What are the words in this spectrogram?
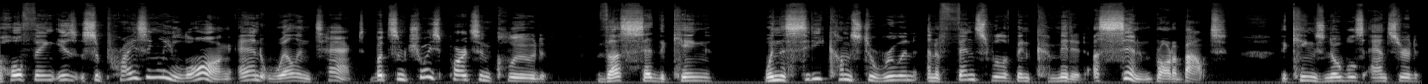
The whole thing is surprisingly long and well intact, but some choice parts include Thus said the king, when the city comes to ruin, an offense will have been committed, a sin brought about. The king's nobles answered,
